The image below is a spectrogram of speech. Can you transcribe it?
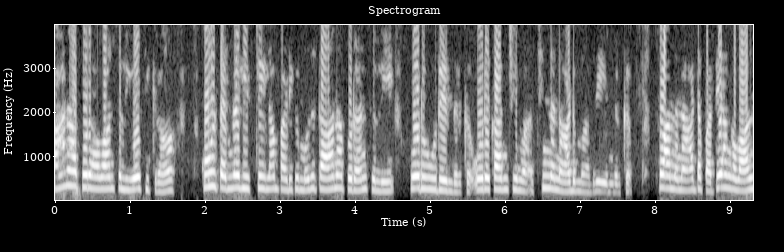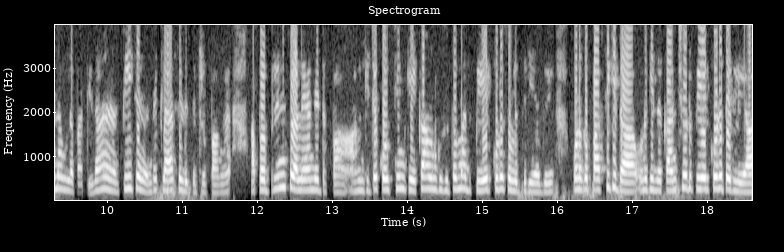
தானாபுராவான்னு சொல்லி யோசிக்கிறான். ஸ்கூல் டைம்ல ஹிஸ்டரி எல்லாம் படிக்கும்போது தானாபுரான்னு சொல்லி ஒரு ஊர் இருந்திருக்கு. ஒரு கண்ட்ரி சின்ன நாடு மாதிரி இருந்திருக்கு. ஸோ அந்த நாட்டை பத்தி அங்க வாழ்ந்தவங்களை பத்தி தான் டீச்சர் வந்து கிளாஸ் எடுத்துட்டு இருப்பாங்க. அப்ப பிரின்ஸ் விளையாண்டுட்டு இருப்பான். அவன்கிட்ட கொஸ்டின் கேட்க அவனுக்கு சுத்தமாக அது பேர் கூட சொல்ல தெரியாது. உனக்கு பசிக்குதா? உனக்கு இந்த கண்ட்ரியோட பேர் கூட தெரியலையா?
